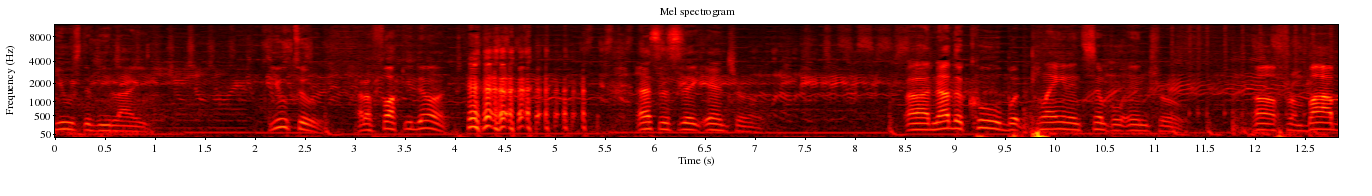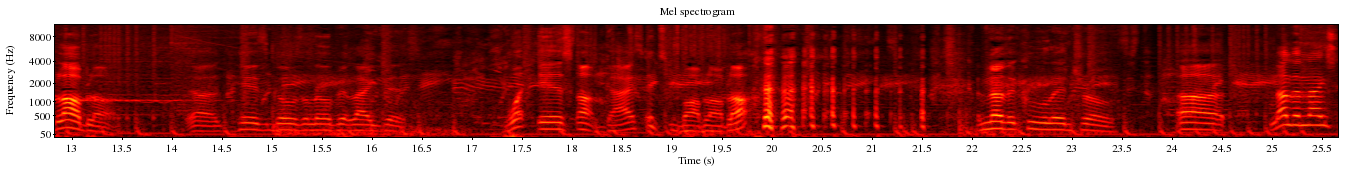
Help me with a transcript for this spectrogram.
used to be like YouTube. How the fuck you doing? That's a sick intro. Uh, another cool but plain and simple intro uh, from Bob Blah Blah. Uh, his goes a little bit like this. What is up, guys? It's blah blah blah. Another cool intro. Uh, another nice,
